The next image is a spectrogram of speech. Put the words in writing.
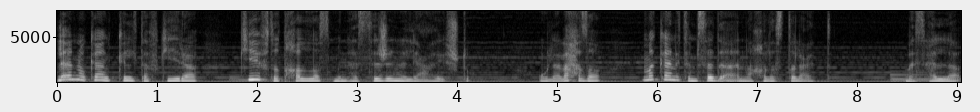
لأنه كان كل تفكيرها كيف تتخلص من هالسجن اللي عايشته؟ وللحظة ما كانت مصدقة إنها خلص طلعت. بس هلأ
